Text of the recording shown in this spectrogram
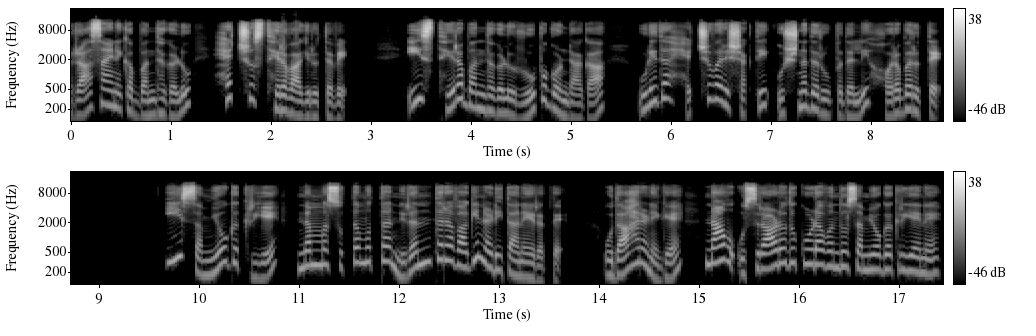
ರಾಸಾಯನಿಕ ಬಂಧಗಳು ಹೆಚ್ಚು ಸ್ಥಿರವಾಗಿರುತ್ತವೆ. ಈ ಸ್ಥಿರ ಬಂಧಗಳು ರೂಪುಗೊಂಡಾಗ ಉಳಿದ ಹೆಚ್ಚುವರಿ ಶಕ್ತಿ ಉಷ್ಣದ ರೂಪದಲ್ಲಿ ಹೊರಬರುತ್ತೆ. ಈ ಸಂಯೋಗ ಕ್ರಿಯೆ ನಮ್ಮ ಸುತ್ತಮುತ್ತ ನಿರಂತರವಾಗಿ ನಡೀತಾನೇ ಇರುತ್ತೆ. ಉದಾಹರಣೆಗೆ, ನಾವು ಉಸಿರಾಡೋದು ಕೂಡ ಒಂದು ಸಂಯೋಗ ಕ್ರಿಯೆನೇ.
